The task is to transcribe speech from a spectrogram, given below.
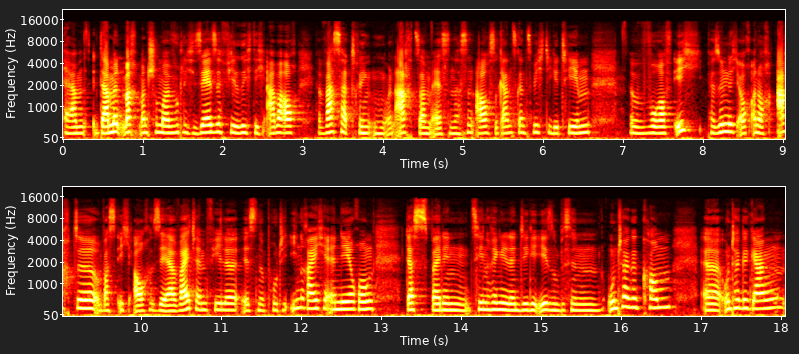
ähm, damit macht man schon mal wirklich sehr, sehr viel richtig. Aber auch Wasser trinken und achtsam essen, das sind auch so ganz, ganz wichtige Themen. Worauf ich persönlich auch noch achte und was ich auch sehr weiterempfehle, ist eine proteinreiche Ernährung. Das ist bei den zehn Regeln der DGE so ein bisschen untergekommen, äh, untergegangen.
